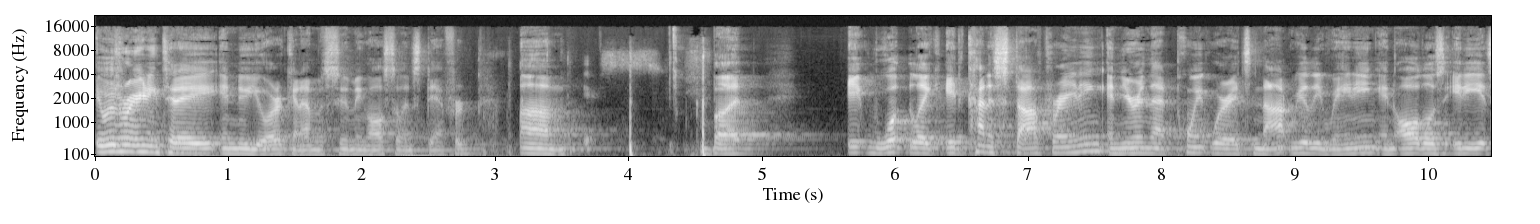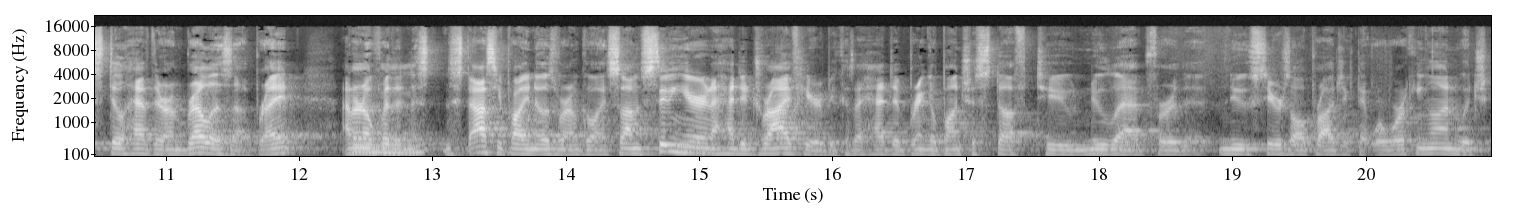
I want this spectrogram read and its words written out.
it was raining today in New York, and I'm assuming also in Stamford. Um, Yes. but it what like it kind of stopped raining and you're in that point where it's not really raining and all those idiots still have their umbrellas up right i don't know whether Nas- nastasi probably knows where i'm going so i'm sitting here and i had to drive here because i had to bring a bunch of stuff to new lab for the new Searzall project that we're working on which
